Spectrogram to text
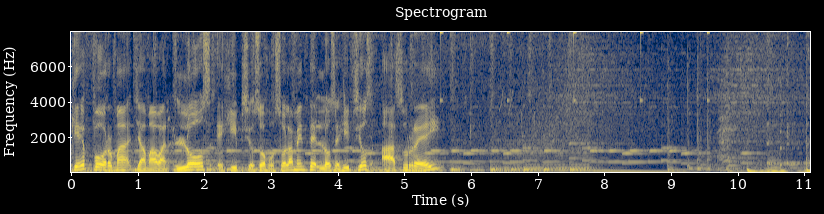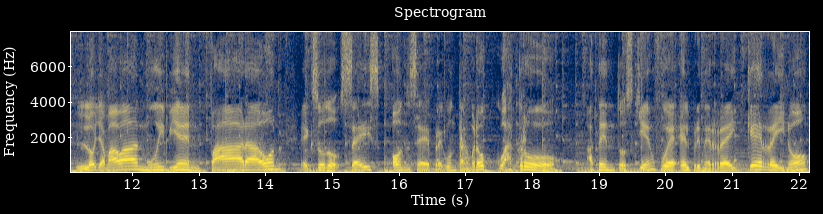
qué forma llamaban los egipcios, ojo, solamente los egipcios a su rey? Lo llamaban muy bien, Faraón. Éxodo 6:11. Pregunta número 4. Atentos, ¿quién fue el primer rey que reinó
